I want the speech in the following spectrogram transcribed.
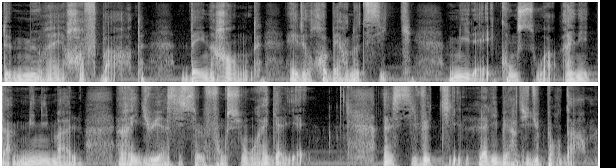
de Murray Rothbard, d'Ayn Rand et de Robert Nozick, Millet conçoit un État minimal réduit à ses seules fonctions régaliennes. Ainsi veut-il la liberté du port d'armes,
